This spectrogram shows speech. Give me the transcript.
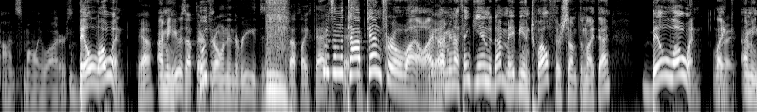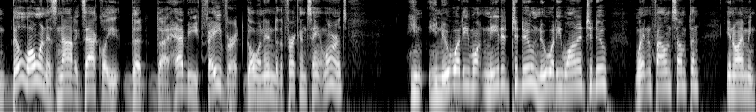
on smally waters. Bill Lowen, Yeah, I mean, he was up there the- throwing in the reeds and stuff like that. he was in the That's top a- ten for a while. I, Yeah. I mean, I think he ended up maybe in twelfth or something like that. Bill Lowen, like Right. I mean, Bill Lowen is not exactly the the heavy favorite going into the frickin' St. Lawrence. He he knew what he want, needed to do, knew what he wanted to do, went and found something. You know, I mean,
